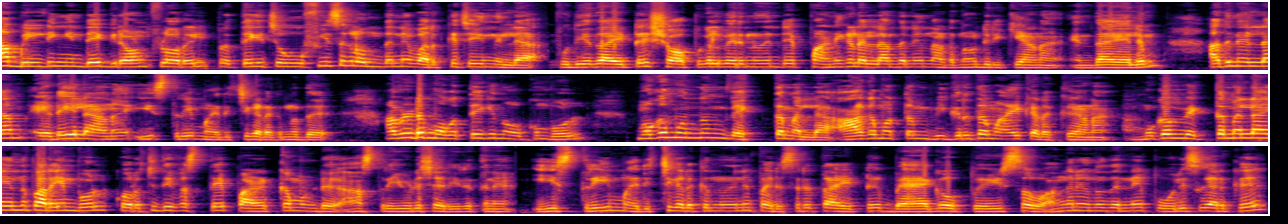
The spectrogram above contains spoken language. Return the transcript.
ആ ബിൽഡിങ്ങിന്റെ ഗ്രൗണ്ട് ഫ്ലോറിൽ പ്രത്യേകിച്ച് ഓഫീസുകളൊന്നും തന്നെ വർക്ക് ചെയ്യുന്നില്ല. പുതിയതായിട്ട് ഷോപ്പുകൾ വരുന്നതിന്റെ പണികളെല്ലാം തന്നെ നടന്നുകൊണ്ടിരിക്കുകയാണ്. എന്തായാലും അതിനെല്ലാം ഇടയിലാണ് ഈ സ്ത്രീ മരിച്ചു കിടക്കുന്നത്. അവരുടെ മുഖത്തേക്ക് നോക്കുമ്പോൾ മുഖമൊന്നും വ്യക്തമല്ല. ആകെ മൊത്തം വികൃതമായി കിടക്കുകയാണ്. മുഖം വ്യക്തമല്ല എന്ന് പറയുമ്പോൾ കുറച്ച് ദിവസത്തെ പഴക്കമുണ്ട് ആ സ്ത്രീയുടെ ശരീരത്തിന്. ഈ സ്ത്രീ മരിച്ചു കിടക്കുന്നതിന് പരിസരത്തായിട്ട് ബാഗോ പേഴ്സോ അങ്ങനെയൊന്നും തന്നെ പോലീസുകാർക്ക്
